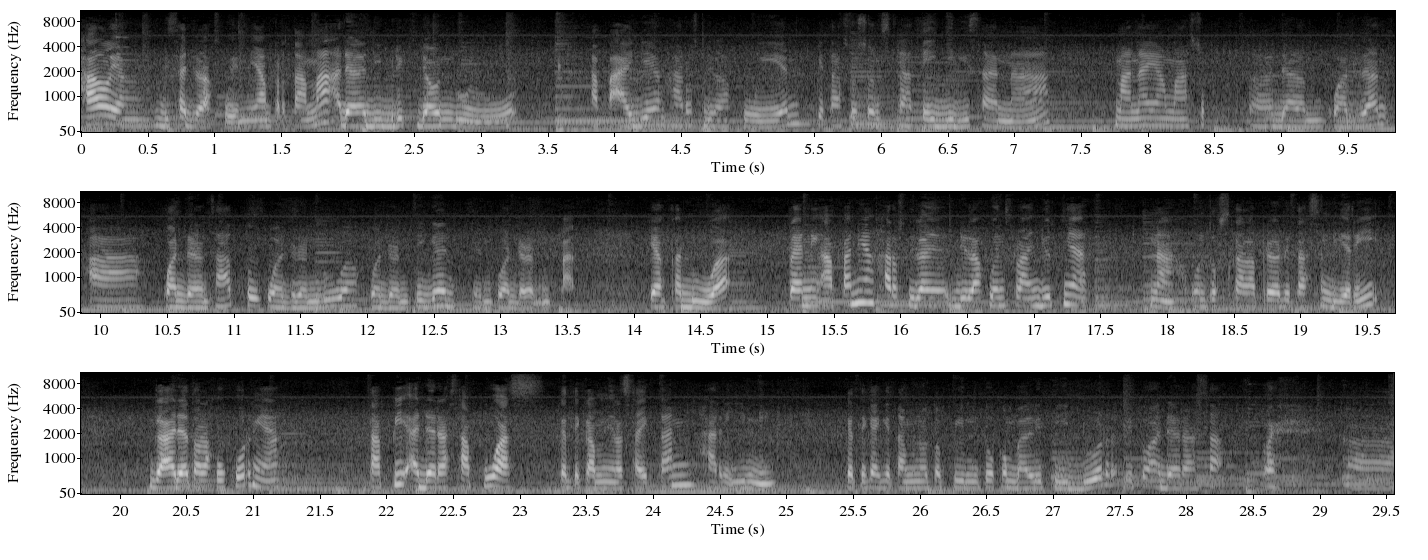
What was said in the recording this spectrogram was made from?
hal yang bisa dilakuin. Yang pertama adalah di breakdown dulu apa aja yang harus dilakuin kita susun strategi di sana mana yang masuk uh, dalam kuadran A, kuadran 1, kuadran 2, kuadran 3, dan kuadran 4. Yang kedua, planning apa nih yang harus dilakukan selanjutnya? Nah, untuk skala prioritas sendiri, nggak ada tolak ukurnya, tapi ada rasa puas ketika menyelesaikan hari ini. Ketika kita menutup pintu kembali tidur, itu ada rasa, wah, uh,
